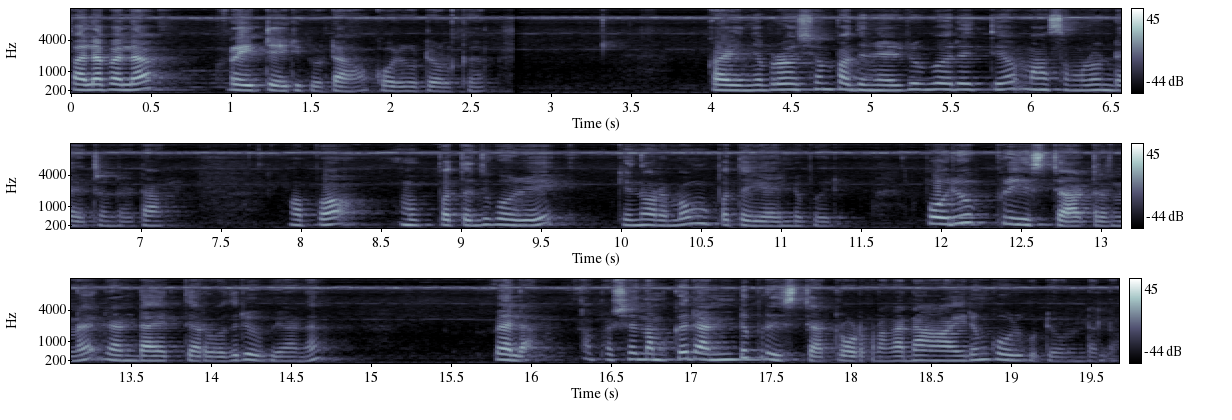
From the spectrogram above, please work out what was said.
പല പല റേറ്റ് ആയിരിക്കും കേട്ടോ കോഴിക്കുട്ടികൾക്ക്. കഴിഞ്ഞ പ്രാവശ്യം പതിനേഴ് രൂപ വരെ എത്തിയ മാസങ്ങളും ഉണ്ടായിട്ടുണ്ട് കേട്ടോ. അപ്പോൾ മുപ്പത്തഞ്ച് കോഴിക്ക് എന്ന് പറയുമ്പോൾ മുപ്പത്തയ്യായിരം രൂപ വരും. അപ്പോൾ ഒരു പ്രീ സ്റ്റാർട്ടറിന് രണ്ടായിരത്തി അറുപത് രൂപയാണ് വില. പക്ഷേ നമുക്ക് രണ്ട് പ്രീ സ്റ്റാർട്ടർ കൊടുക്കണം. കാരണം ആയിരം കോഴിക്കുട്ടികളുണ്ടല്ലോ.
